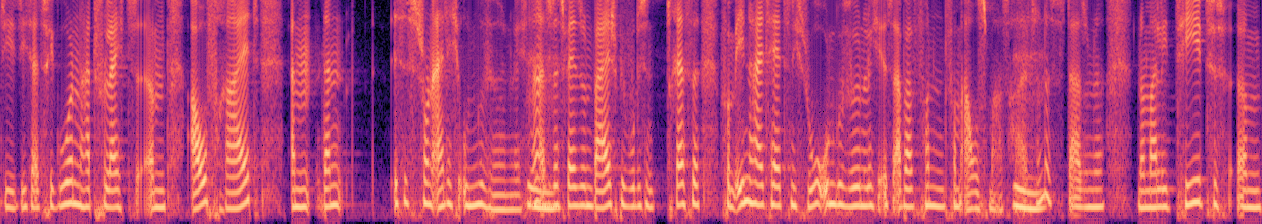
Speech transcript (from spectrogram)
die, die es als Figuren hat, vielleicht ähm, aufreiht, ähm, dann ist es schon eigentlich ungewöhnlich. Ne? Also mhm. Also das wäre so ein Beispiel, wo das Interesse vom Inhalt her jetzt nicht so ungewöhnlich ist, aber von vom Ausmaß halt. Ne? Mhm. Ne? Das ist da so eine Normalität, ähm,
